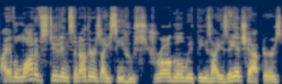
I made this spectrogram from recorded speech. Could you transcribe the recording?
I have a lot of students and others I see who struggle with these Isaiah chapters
